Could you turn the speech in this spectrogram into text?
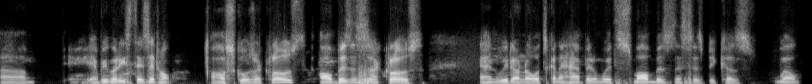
um, everybody stays at home. All schools are closed, all businesses are closed, and we don't know what's going to happen with small businesses because, well,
